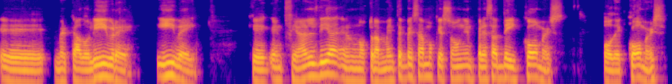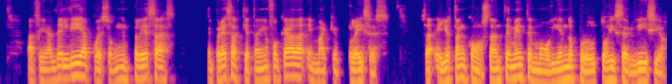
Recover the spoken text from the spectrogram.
eh, Mercado Libre, eBay, que en final del día en nuestra mente pensamos que son empresas de e-commerce o de commerce, al final del día pues son empresas empresas que están enfocadas en marketplaces. O sea, ellos están constantemente moviendo productos y servicios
